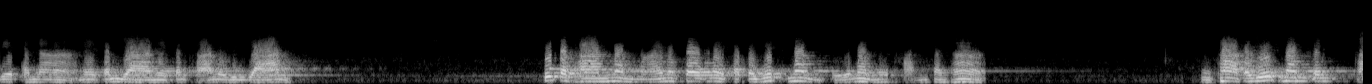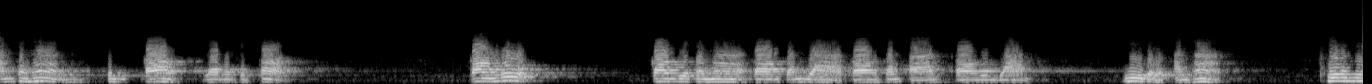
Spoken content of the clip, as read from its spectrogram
เวทนา ในสัญญา ในสังขารในวิญญาณทุกทานมั่นหมายมันโตไม่ปัจยึดมั่นถือมั่นในขันทั้งห้าถ้าประยุทธ์มันเป็นขันทั้งห้าเป็นกองแล้วมันเป็นก้อนกองรูปกองเวทนากองสัญญากองสังขารกองวิญญาณนี่จะเป็นขันห้า คือมันมี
